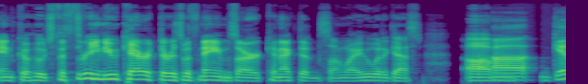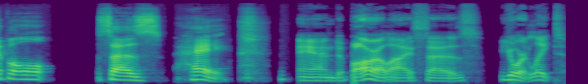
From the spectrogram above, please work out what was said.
in cahoots. The three new characters with names are connected in some way. Who would have guessed? Um uh, Gippal says, "Hey, and Baralai says you're late.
